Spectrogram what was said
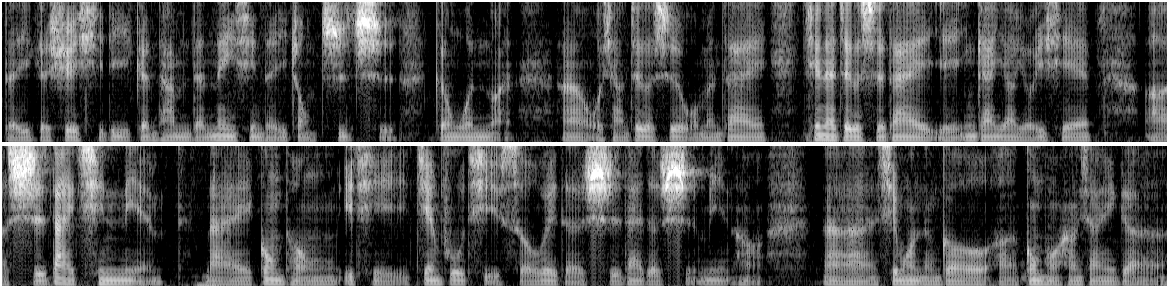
的一个学习力跟他们的内心的一种支持跟温暖。啊、呃，我想这个是我们在现在这个时代也应该要有一些呃时代青年来共同一起肩负起所谓的时代的使命哈。那希望能够呃共同航向一个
